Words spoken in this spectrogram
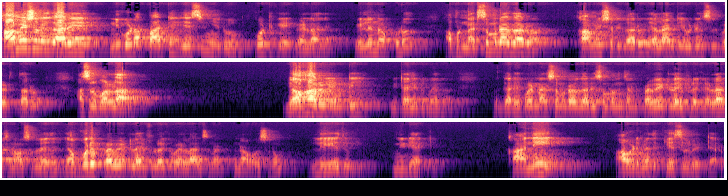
కామేశ్వరి గారిని కూడా పార్టీ చేసి మీరు కోర్టుకి వెళ్ళాలి. వెళ్ళినప్పుడు అప్పుడు నరసింహరావు గారు కామేశ్వరి గారు ఎలాంటి ఎవిడెన్స్లు పెడతారు? అసలు వాళ్ళ వ్యవహారం ఏంటి? వీటన్నిటి మీద. గరిపడి నరసింహరావు గారికి సంబంధించిన ప్రైవేట్ లైఫ్లోకి వెళ్ళాల్సిన అవసరం లేదు. ఎవరి ప్రైవేట్ లైఫ్లోకి వెళ్ళాల్సినటువంటి అవసరం లేదు మీడియాకి. కానీ ఆవిడ మీద కేసులు పెట్టారు.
